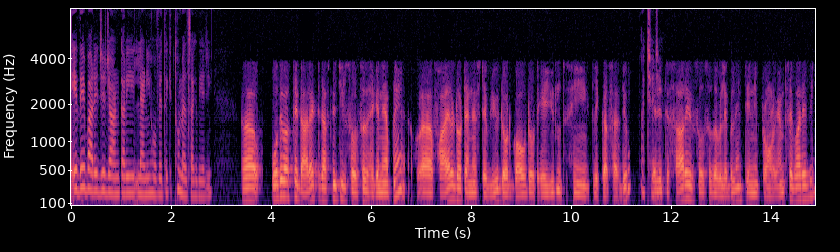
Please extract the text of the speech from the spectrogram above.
ਇਹਦੇ ਬਾਰੇ ਜੇ ਜਾਣਕਾਰੀ ਲੈਣੀ ਹੋਵੇ ਤਾਂ ਕਿੱਥੋਂ ਮਿਲ ਸਕਦੀ ਹੈ ਜੀ? ਉਹਦੇ ਵਾਸਤੇ ਡਾਇਰੈਕਟ ਜਸਮੀਤ ਜੀ ਰਿਸੋਰਸਸ ਹੈਗੇ ਨੇ ਆਪਣੇ। fire.nsw.gov.au ਨੂੰ ਤੁਸੀਂ ਕਲਿੱਕ ਕਰ ਸਕਦੇ ਹੋ। ਅੱਛਾ ਇਹਦੇ ਤੇ ਸਾਰੇ ਰਿਸੋਰਸਸ ਅਵੇਲੇਬਲ ਨੇ ਟ੍ਰੇਨਿੰਗ ਪ੍ਰੋਗਰਾਮਸ ਦੇ ਬਾਰੇ ਵੀ।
